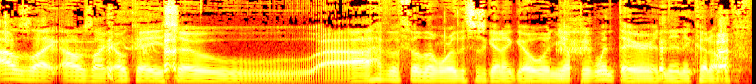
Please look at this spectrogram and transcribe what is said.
I was like, I was like, okay, so I have a feeling where this is gonna go, and yep, it went there, and then it cut off.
